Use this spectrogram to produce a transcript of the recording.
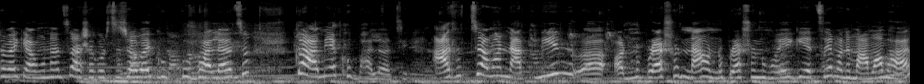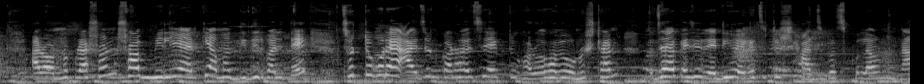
সবাই কেমন আছো? আশা করছি সবাই খুব খুব ভালো আছো। তো আমিও খুব ভালো আছি। আজ হচ্ছে আমার নাতনির অন্নপ্রাশন না, অন্নপ্রাশন হয়ে গিয়েছে মানে মামা ভাত আর অন্নপ্রাশন সব মিলিয়ে আর কি আমার দিদির বাড়িতে ছোট্ট করে আয়োজন করা হয়েছে একটু ঘরোয়াভাবে অনুষ্ঠান। তো যাই হোক, এই যে রেডি হয়ে গেছে, একটু সাজগোজ করলাম। না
